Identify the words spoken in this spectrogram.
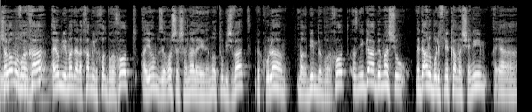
שלום וברכה, היום נלמד הלכה מהלכות ברכות, היום זה ראש השנה לאילנות ט"ו בשבט, וכולם מרבים בברכות, אז ניגע במשהו, נגענו בו לפני כמה שנים, היה,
